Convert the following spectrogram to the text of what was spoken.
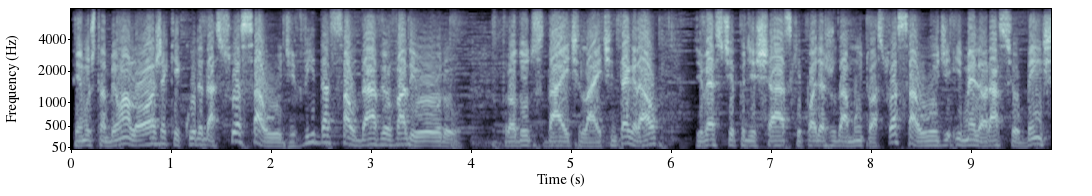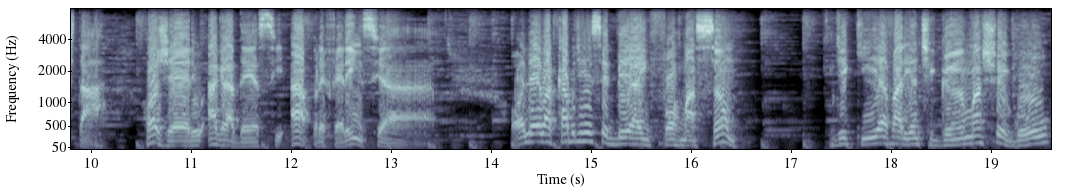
Temos também uma loja que cuida da sua saúde, Vida Saudável Vale Ouro. Produtos Diet Light Integral, diversos tipos de chás que pode ajudar muito a sua saúde e melhorar seu bem-estar. Rogério agradece a preferência. Olha, eu acabo de receber a informação de que a variante Gama chegou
